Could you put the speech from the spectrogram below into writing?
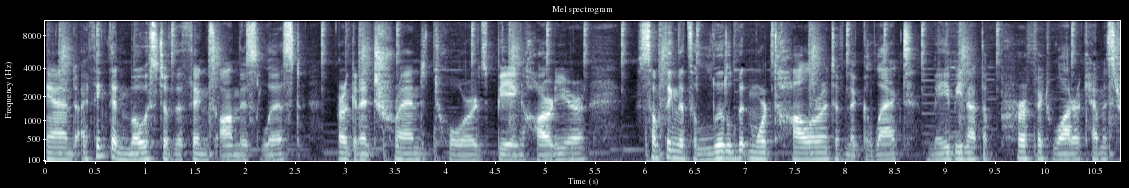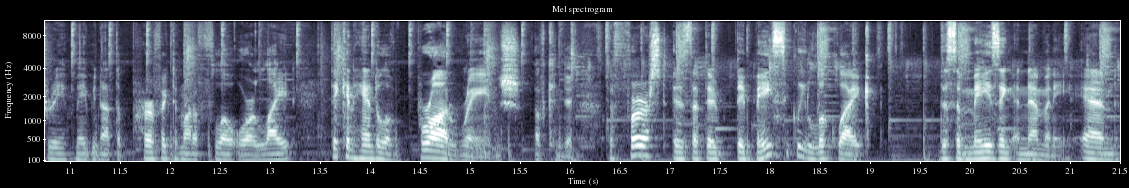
And I think that most of the things on this list are going to trend towards being hardier, something that's a little bit more tolerant of neglect, maybe not the perfect water chemistry, maybe not the perfect amount of flow or light. They can handle a broad range of conditions. The first is that they, they basically look like this amazing anemone, and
